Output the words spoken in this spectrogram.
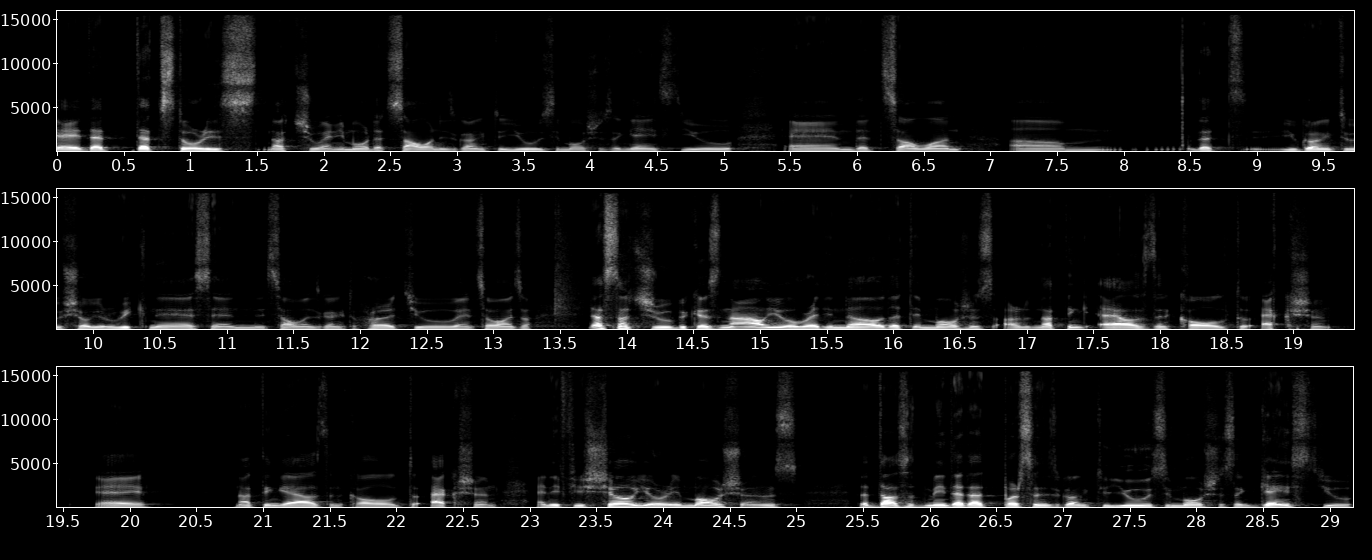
Okay, that that story is not true anymore. That someone is going to use emotions against you, and that someone um, that you're going to show your weakness and someone's going to hurt you and so on. and So on. that's not true because now you already know that emotions are nothing else than call to action. Okay, nothing else than call to action. And if you show your emotions, that doesn't mean that that person is going to use emotions against you.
